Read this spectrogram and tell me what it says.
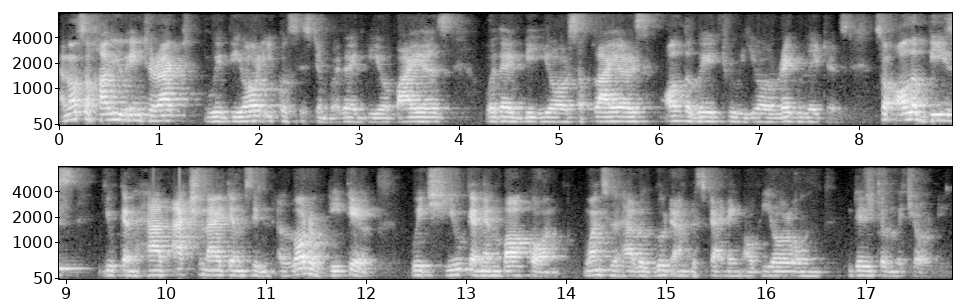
and also how you interact with your ecosystem, whether it be your buyers, whether it be your suppliers, all the way to your regulators. So all of these you can have action items in a lot of detail, which you can embark on once you have a good understanding of your own digital maturity.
